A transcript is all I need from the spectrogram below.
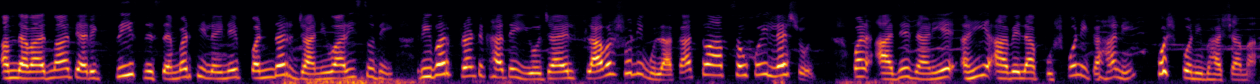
અમદાવાદમાં ત્યારે ત્રીસ ડિસેમ્બરથી લઈને પંદર જાન્યુઆરી સુધી રિવરફ્રન્ટ ખાતે યોજાયેલ ફ્લાવર શોની મુલાકાત તો આપ સૌ કોઈ લેશો જ. પણ આજે જાણીએ અહીં આવેલા પુષ્પોની કહાની પુષ્પોની ભાષામાં.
